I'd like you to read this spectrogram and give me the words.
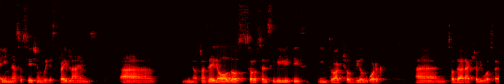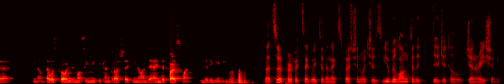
in association with straight lines. Uh, you know, translate all those sort of sensibilities into actual build work and so that actually was a, you know, that was probably the most significant project, you know, in the, in the first one in the beginning. That's a perfect segue to the next question, which is you belong to the digital generation.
